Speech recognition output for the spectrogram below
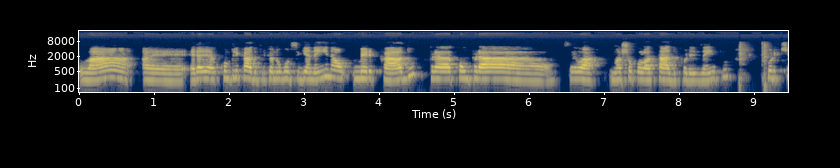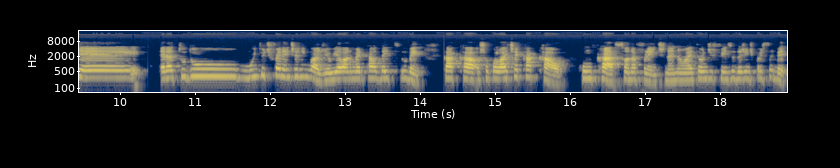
Lá é, era complicado porque eu não conseguia nem ir ao mercado para comprar, sei lá, um achocolatado, por exemplo, porque era tudo muito diferente a linguagem. Eu ia lá no mercado, daí tudo bem. Cacau, chocolate é cacau, com K só na frente, né? Não é tão difícil da gente perceber.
